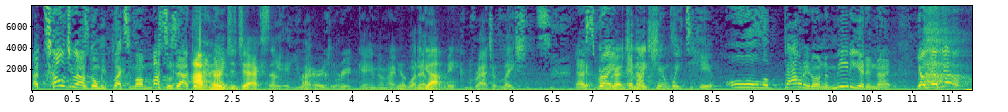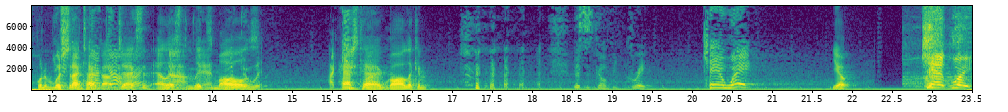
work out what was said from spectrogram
I told you I was gonna be flexing my muscles out there. I heard you, Jackson. Yeah, you I heard a you. career game tonight. Yep, you got me. Congratulations. That's Yeah, right, and I can't wait to hear all about it on the media tonight. Yo, yo, yo. What, what should I type out? out, Jackson right? Ellis Nah, licks man, I'ma balls. do it. I Hashtag ball licking. This is gonna be great. Can't wait. Yep. Can't wait.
